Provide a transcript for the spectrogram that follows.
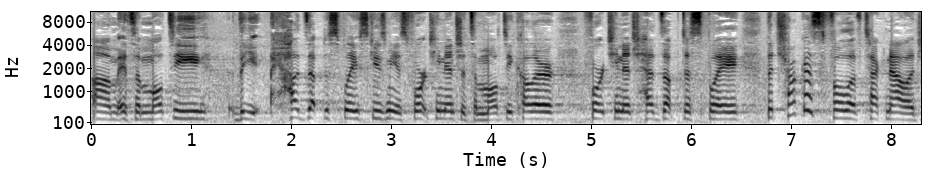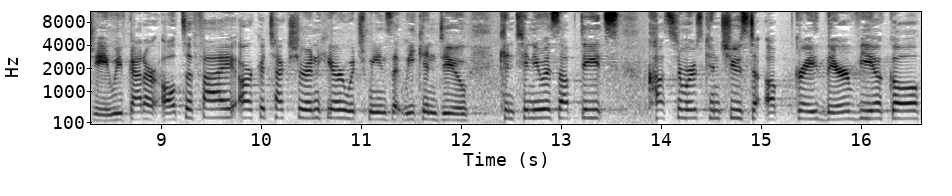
Um, it's a multi, the heads up display, excuse me, is 14 inch. It's a multicolor 14 inch heads up display. The truck is full of technology. We've got our Ultifi architecture in here, which means that we can do continuous updates. Customers can choose to upgrade their vehicle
